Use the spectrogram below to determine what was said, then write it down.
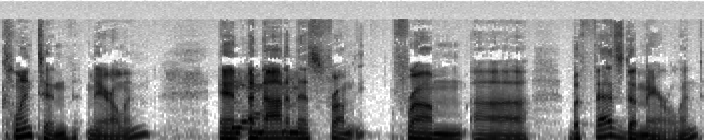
Clinton, Maryland, and Yeah. anonymous from from uh, Bethesda, Maryland.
